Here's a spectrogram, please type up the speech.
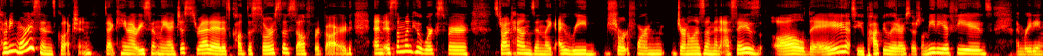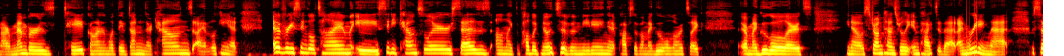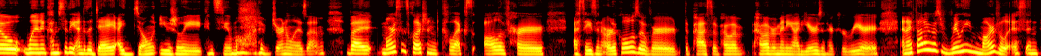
Toni Morrison's collection that came out recently. I just read it. It's called The Source of Self Regard. And as someone who works for Strong Towns and like I read short form journalism and essays all day to populate our social media feeds. I'm reading our members' take on what they've done in their towns. I am looking at every single time a city councilor says on like the public notes of a meeting and it pops up on my Google Notes like or my Google alerts you know, Strong Towns really impacted that. I'm reading that. So when it comes to the end of the day, I don't usually consume a lot of journalism, but Morrison's collection collects all of her essays and articles over the past of however however many odd years in her career. And I thought it was really marvelous. And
